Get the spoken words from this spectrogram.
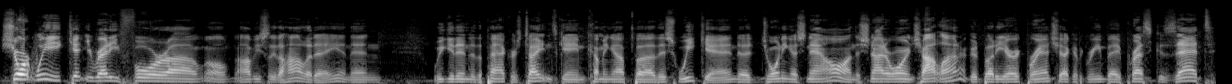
short week, getting you ready for uh, well, obviously the holiday, and then we get into the Packers Titans game coming up uh, this weekend. Uh, joining us now on the Schneider Orange Hotline, our good buddy Eric Baranczyk of the Green Bay Press Gazette.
